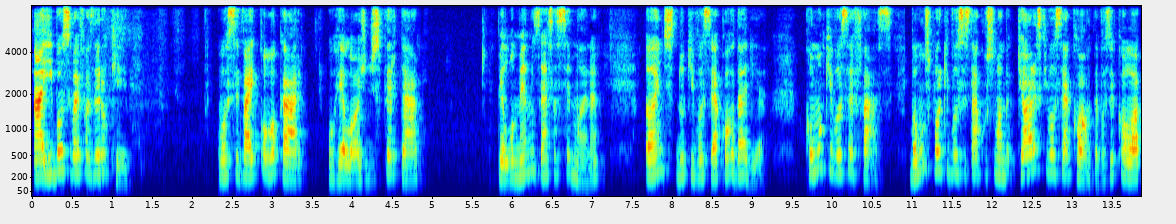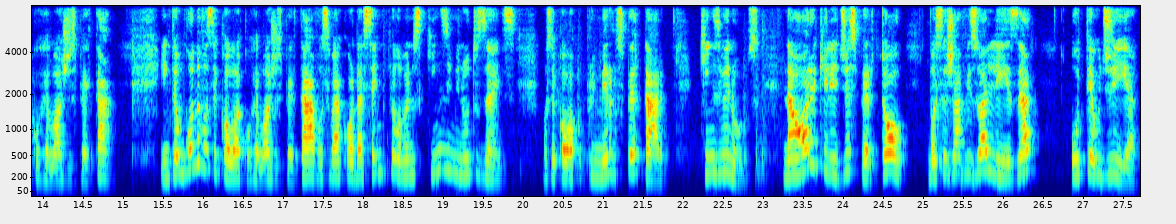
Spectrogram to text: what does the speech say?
Aí você vai fazer o quê? Você vai colocar o relógio despertar pelo menos essa semana antes do que você acordaria. Como que você faz? Vamos supor que você está acostumado. Que horas que você acorda? Você coloca o relógio despertar? Então, quando você coloca o relógio despertar, você vai acordar sempre pelo menos 15 minutos antes. Você coloca o primeiro despertar, 15 minutos. Na hora que ele despertou, você já visualiza o teu dia.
